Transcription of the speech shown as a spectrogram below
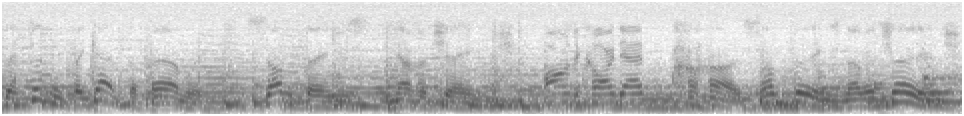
that didn't forget the family. Some things never change. Borrow the car, Dad? Some things never change.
